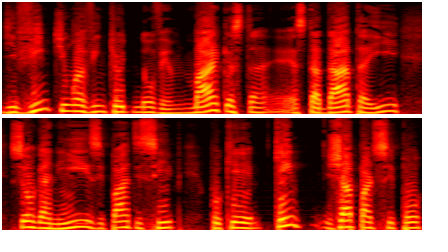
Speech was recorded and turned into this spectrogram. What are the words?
de 21 a 28 de novembro. Marque esta, esta data aí, se organize, participe, porque quem já participou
